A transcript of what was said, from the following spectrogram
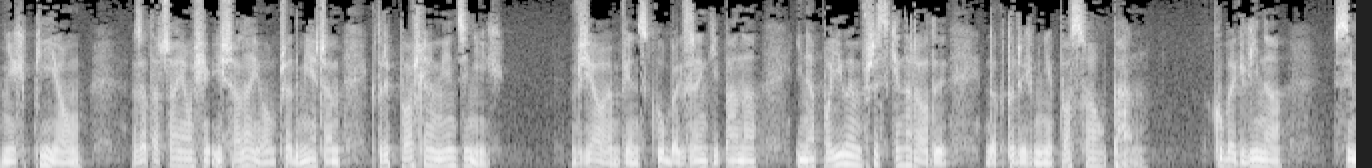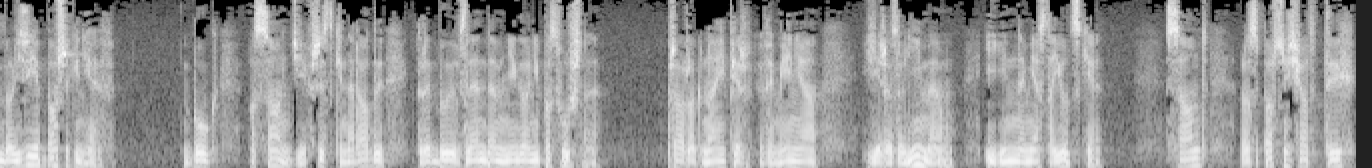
Niech piją, zataczają się i szaleją przed mieczem, który poślę między nich. Wziąłem więc kubek z ręki Pana i napoiłem wszystkie narody, do których mnie posłał Pan. Kubek wina symbolizuje Boży gniew. Bóg osądzi wszystkie narody, które były względem Niego nieposłuszne. Prorok najpierw wymienia Jerozolimę i inne miasta judzkie. Sąd rozpocznie się od tych,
